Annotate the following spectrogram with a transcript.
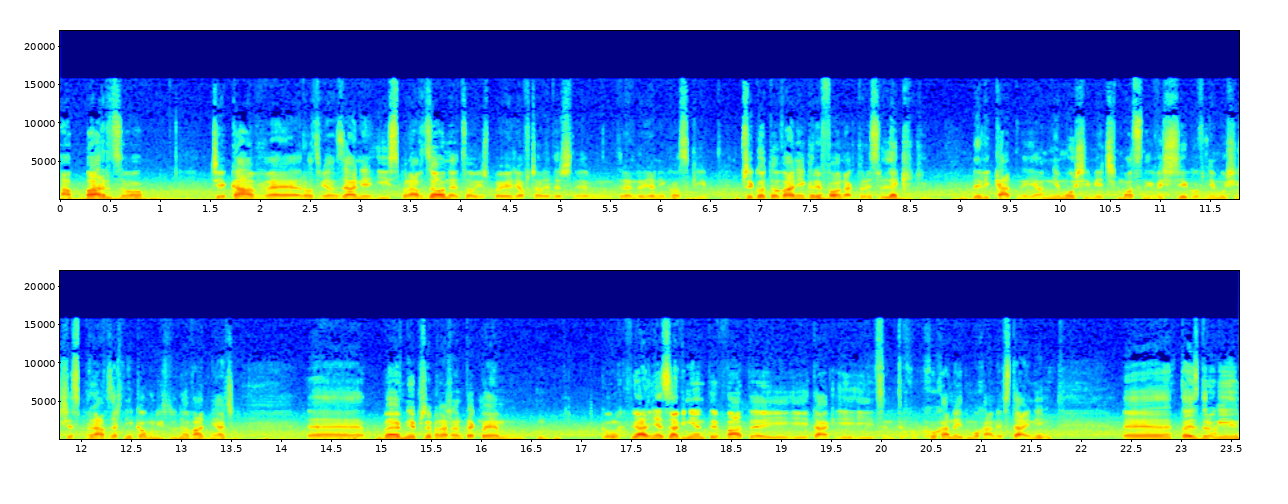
a bardzo ciekawe rozwiązanie i sprawdzone, co już powiedział wczoraj też trener Janikowski, przygotowanie Gryfona, który jest lekki, delikatny i on nie musi mieć mocnych wyścigów, nie musi się sprawdzać, nikomu nic udowadniać. E, pewnie, przepraszam, tak powiem, kolokwialnie zawinięty w watę i, i tak, i, i chuchany i dmuchany w stajni. E, to jest drugi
